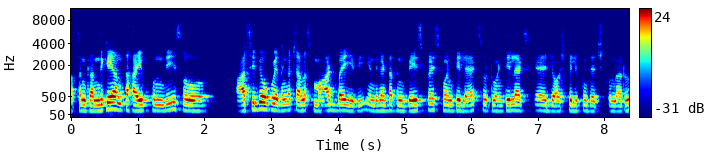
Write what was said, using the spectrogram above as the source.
అతనికి అందుకే అంత హైప్ ఉంది. సో ఆర్సీబీ ఒక విధంగా చాలా స్మార్ట్ బై ఇది. ఎందుకంటే అతని base price twenty lakhs so twenty ల్యాక్స్కే జార్జ్ ఫిలిప్ని తెచ్చుకున్నారు.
